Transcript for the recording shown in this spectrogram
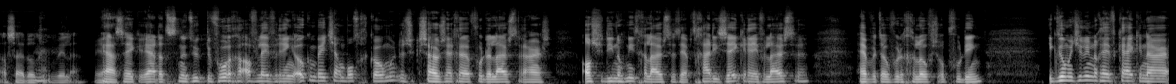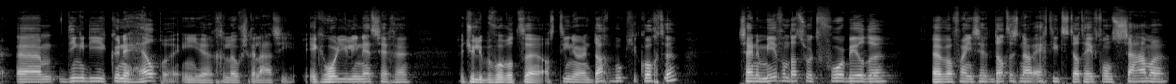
als zij dat ja. willen. Ja. ja. zeker. Ja, dat is natuurlijk de vorige aflevering ook een beetje aan bod gekomen. Dus ik zou zeggen voor de luisteraars, als je die nog niet geluisterd hebt, ga die zeker even luisteren. Hebben we het over de geloofsopvoeding. Ik wil met jullie nog even kijken naar um, dingen die je kunnen helpen in je geloofsrelatie. Ik hoorde jullie net zeggen dat jullie bijvoorbeeld uh, als tiener een dagboekje kochten. Zijn er meer van dat soort voorbeelden uh, waarvan je zegt dat is nou echt iets dat heeft ons samen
